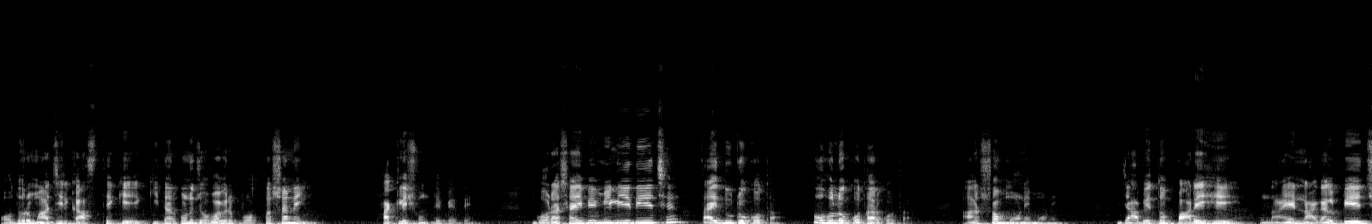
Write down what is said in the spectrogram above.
অধর মাঝির কাছ থেকে কি তার কোনো জবাবের প্রত্যাশা নেই? থাকলে শুনতে পেতে। গোরা সাহেবে মিলিয়ে দিয়েছে, তাই দুটো কথা। ও হলো কথার কথা, আর সব মনে মনে। যাবে তো পারে হে, নায়ের নাগাল পেয়েছ,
